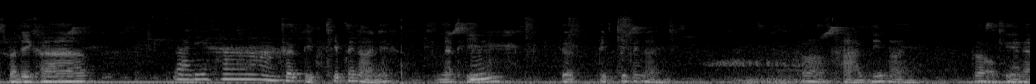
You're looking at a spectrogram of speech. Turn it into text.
สวัสดีครับ สวัสดีค่ะ ช่วยปิดคลิปให้หน่อยเนี่ยนาทีช่วยปิดคลิปให้หน่อย ก็ขาดนิดหน่อย ก็โอเคนะ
